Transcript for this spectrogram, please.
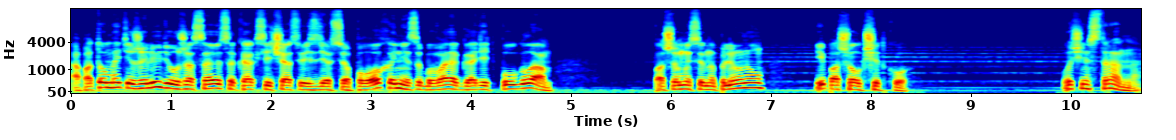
а потом эти же люди ужасаются, как сейчас везде все плохо, не забывая гадить по углам. Паша мысленно плюнул и пошел к щитку. Очень странно.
